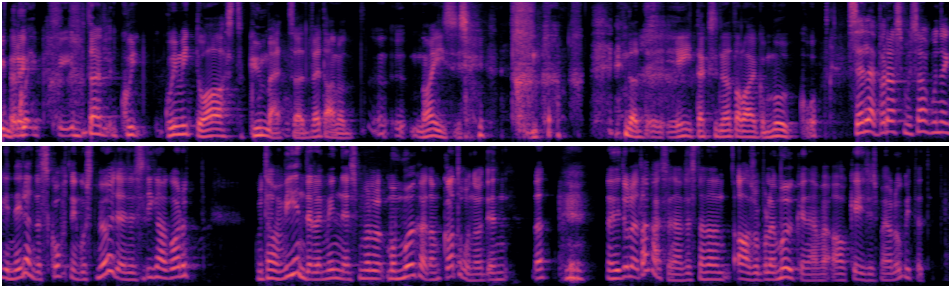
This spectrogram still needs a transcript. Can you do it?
kui, kui, kui mitu aastakümmet sa oled vedanud äh, naisi, nad ehitaksid nädal aega mõõku. sellepärast ma ei saa kunagi neljandast kohtingust mööda, sest iga kord, kui ma tahan viiendale minna, siis mul, mu mõõgad on kadunud ja nad, nad ei tule tagasi enam, sest nad on, aa, sul pole mõõka enam, okei okay,, siis ma ei ole huvitatud.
